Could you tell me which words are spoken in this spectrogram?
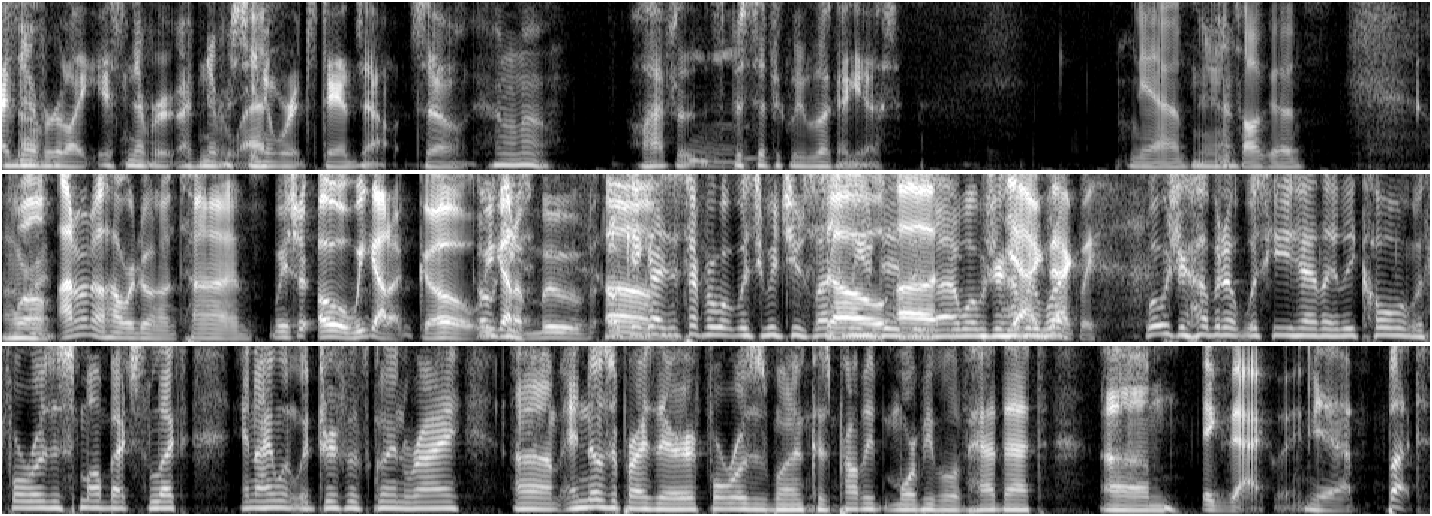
I've never like it's never. I've never seen it where it stands out. So I don't know. I'll have to Hmm. specifically look. I guess. Yeah, Yeah. that's all good. All well, right. I don't know how we're doing on time. We should. Oh, we gotta go. we Oh, gotta move. Okay, Um, guys, time for what was we choose. Last so, week you did. uh, Uh, what was your yeah, exactly. What was your Hubbard Up whiskey you had lately? Cole went with Four Roses Small Batch Select, and I went with Driftless Glen Rye. Um, and no surprise there, Four Roses won because probably more people have had that. Um, Exactly. Yeah, but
